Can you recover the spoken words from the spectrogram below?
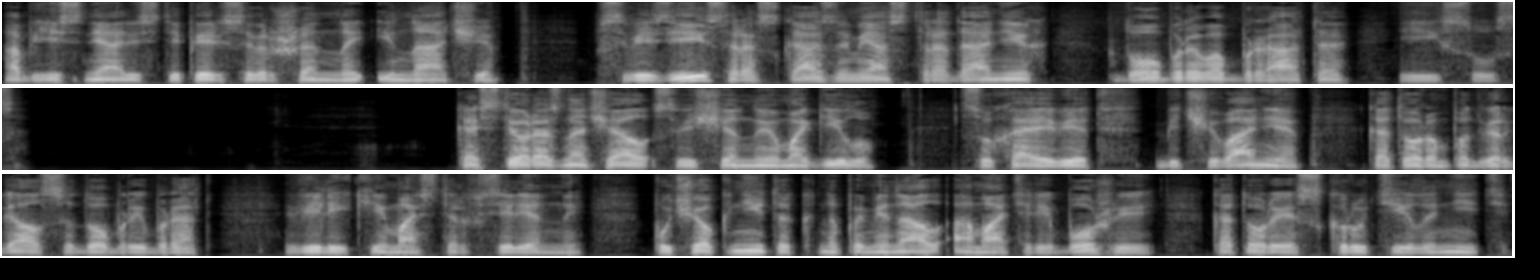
объяснялись теперь совершенно иначе, в связи с рассказами о страданиях доброго брата Иисуса. Костер означал священную могилу, сухая ветвь бичевания, которым подвергался добрый брат, великий мастер Вселенной, пучок ниток напоминал о Матери Божией, которая скрутила нити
